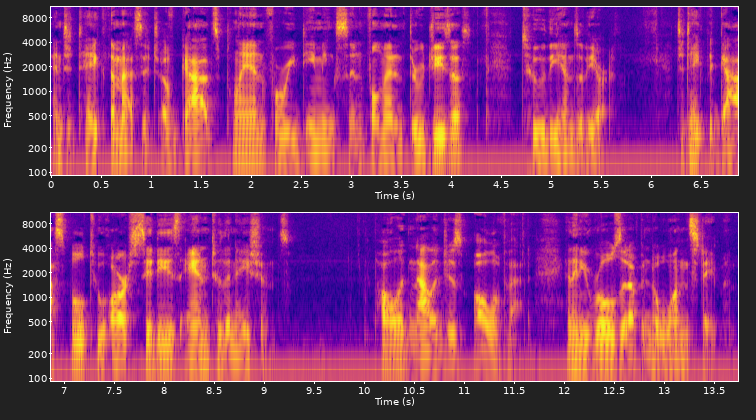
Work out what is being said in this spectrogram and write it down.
and to take the message of God's plan for redeeming sinful men through Jesus to the ends of the earth, to take the gospel to our cities and to the nations. Paul acknowledges all of that, and then he rolls it up into one statement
